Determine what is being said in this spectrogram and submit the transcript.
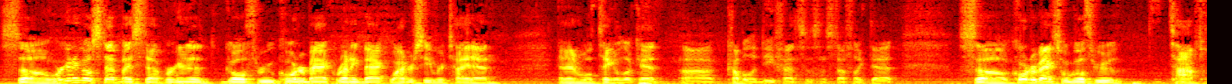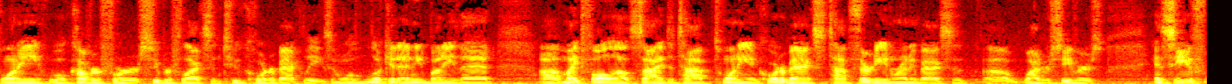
So we're gonna go step by step. We're gonna go through quarterback, running back, wide receiver, tight end, and then we'll take a look at uh, a couple of defenses and stuff like that. So quarterbacks, we'll go through top twenty. We'll cover for superflex and two quarterback leagues, and we'll look at anybody that uh, might fall outside the top twenty in quarterbacks, top thirty in running backs, uh, wide receivers, and see if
